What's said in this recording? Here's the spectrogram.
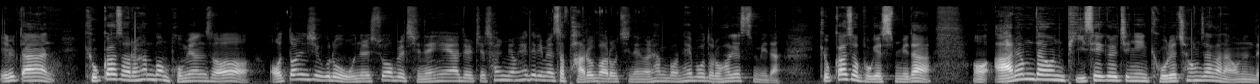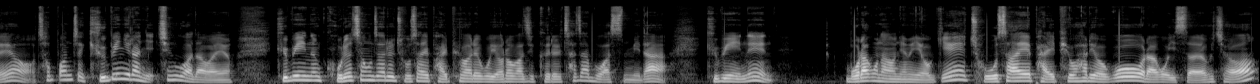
일단 교과서를 한번 보면서 어떤 식으로 오늘 수업을 진행해야 될지 설명해드리면서 바로바로 바로 진행을 한번 해보도록 하겠습니다. 교과서 보겠습니다. 어, 아름다운 비색을 지닌 고려 청자가 나오는데요. 첫 번째 규빈이란 친구가 나와요. 규빈은 고려 청자를 조사해 발표하려고 여러 가지 글을 찾아보았습니다. 규빈은 뭐라고 나오냐면 여기에 조사에 발표하려고 라고 있어요. 어,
